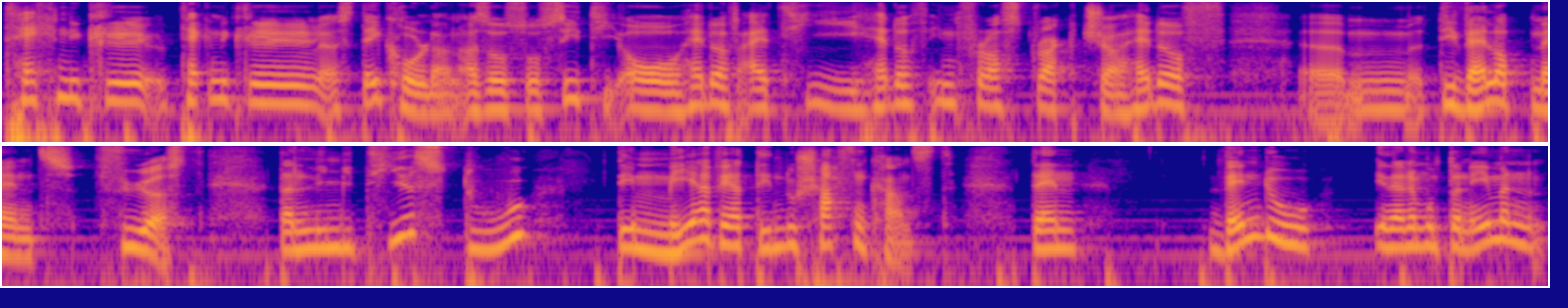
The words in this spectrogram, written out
Technical, Technical Stakeholdern, also so CTO, Head of IT, Head of Infrastructure, Head of ähm, Development führst, dann limitierst du den Mehrwert, den du schaffen kannst. Denn wenn du in einem Unternehmen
